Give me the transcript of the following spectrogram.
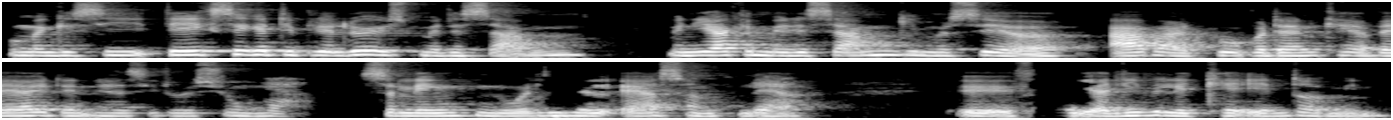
hvor man kan sige, det er ikke sikkert, det bliver løst med det samme, men jeg kan med det samme give mig til at arbejde på, hvordan kan jeg være i den her situation, Ja. så længe den nu alligevel er, som den Ja. er. Øh, for jeg alligevel ikke kan ændre min,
